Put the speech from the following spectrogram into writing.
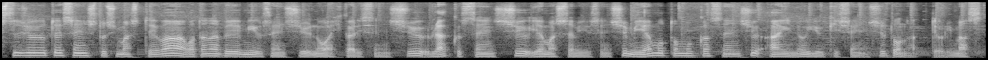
出場予定選手としましては、渡辺美優選手、野和光選手、楽選手、山下美優選手、宮本萌歌選手、愛野由紀選手となっております。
